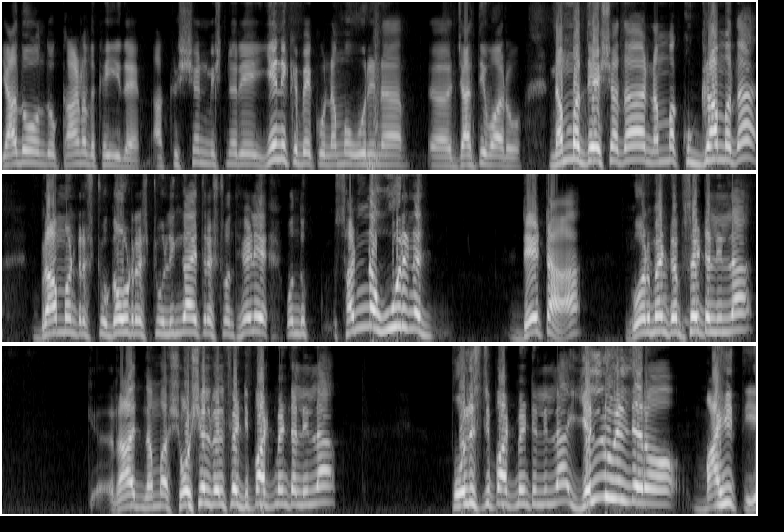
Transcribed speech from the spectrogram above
ಯಾವುದೋ ಒಂದು ಕಾಣದ ಕೈ ಇದೆ. ಆ ಕ್ರಿಶ್ಚಿಯನ್ ಮಿಷನರಿ ಏನಕ್ಕೆ ಬೇಕು ನಮ್ಮ ಊರಿನ ಜಾತಿವಾರು? ನಮ್ಮ ದೇಶದ, ನಮ್ಮ ಕುಗ್ರಾಮದ ಬ್ರಾಹ್ಮಣರಷ್ಟು, ಗೌಡರಷ್ಟು, ಲಿಂಗಾಯತರಷ್ಟು ಅಂತ ಹೇಳಿ ಒಂದು ಸಣ್ಣ ಊರಿನ ಡೇಟಾ ಗೋರ್ಮೆಂಟ್ ವೆಬ್ಸೈಟಲ್ಲಿಲ್ಲ, ರಾಜ್ ನಮ್ಮ ಸೋಷಿಯಲ್ ವೆಲ್ಫೇರ್ ಡಿಪಾರ್ಟ್ಮೆಂಟಲ್ಲಿಲ್ಲ ಪೊಲೀಸ್ ಡಿಪಾರ್ಟ್ಮೆಂಟಲ್ಲಿಲ್ಲ, ಎಲ್ಲೂ ಇಲ್ಲದೆ ಇರೋ ಮಾಹಿತಿ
